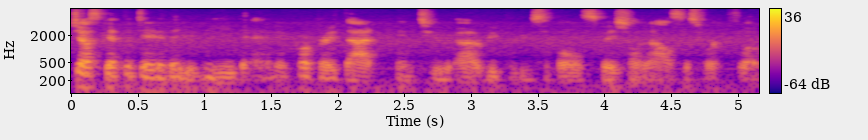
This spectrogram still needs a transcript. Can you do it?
just get the data that you need and incorporate that into a reproducible spatial analysis workflow.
